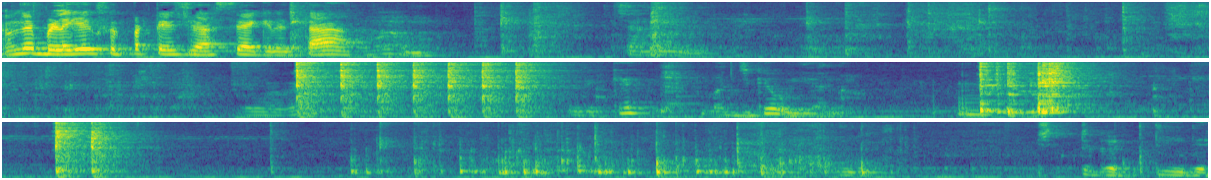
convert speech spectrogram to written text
ಅಂದ್ರೆ ಬೆಳಗ್ಗೆ ಸ್ವಲ್ಪ ಟೇಸ್ಟ್ ಜಾಸ್ತಿ ಆಗಿರುತ್ತಾ ಹ್ಮ್. ಚೆನ್ನಾಗಿರುತ್ತೆ ಇವಾಗ ಇದಕ್ಕೆ ಮಜ್ಜಿಗೆ ಒಯ್ಯೋಣ. ಇಷ್ಟು ಗಟ್ಟಿ ಇದೆ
